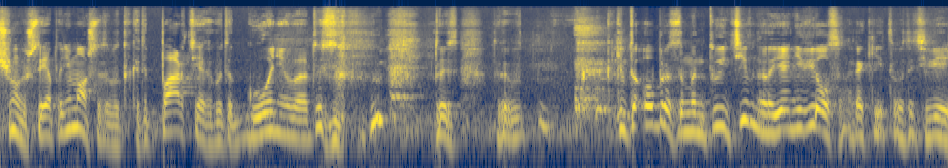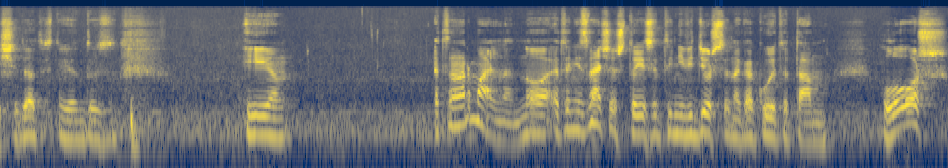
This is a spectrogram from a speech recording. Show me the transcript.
Почему? Потому что я понимал, что это вот какая-то партия, какое-то гонево, то есть, то есть каким-то образом интуитивно я не велся на какие-то вот эти вещи, да, то есть, ну, я, то есть, и это нормально, но это не значит, что если ты не ведешься на какую-то там ложь,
